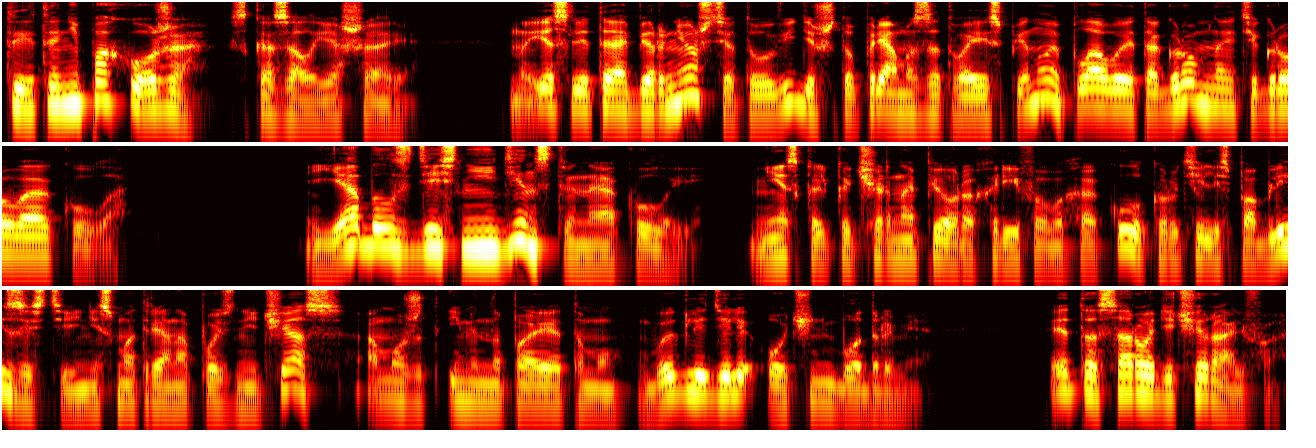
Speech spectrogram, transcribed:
«Ты-то не похожа», — сказал я Шаре. «Но если ты обернешься, то увидишь, что прямо за твоей спиной плавает огромная тигровая акула». Я был здесь не единственной акулой. Несколько черноперых рифовых акул крутились поблизости и, несмотря на поздний час, а может именно поэтому, выглядели очень бодрыми. Это сородичи Ральфа.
